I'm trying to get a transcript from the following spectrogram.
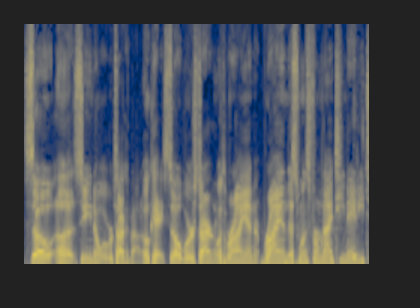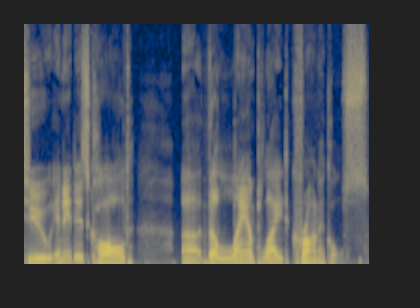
So uh, so you know what we're talking about. Okay, so we're starting with Ryan. Ryan, this one's from 1982 and it is called uh, The Lamplight Chronicles.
